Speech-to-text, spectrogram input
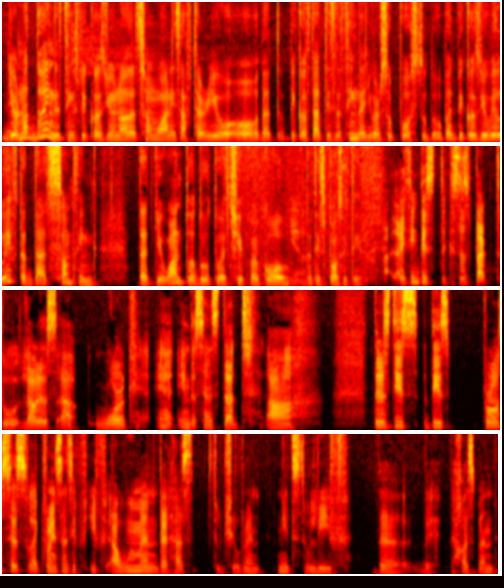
you're not doing the things because you know that someone is after you or that because that is the thing that you are supposed to do, but because you believe that that's something that you want to do to achieve a goal yeah. that is positive. I think this takes us back to Laura's uh, work in, in, the sense that uh, there's this this process like for instance if, if a woman that has two children needs to leave the, the, the husband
